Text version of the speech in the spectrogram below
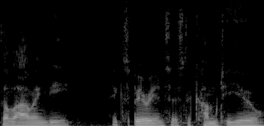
Just allowing the experiences to come to you.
